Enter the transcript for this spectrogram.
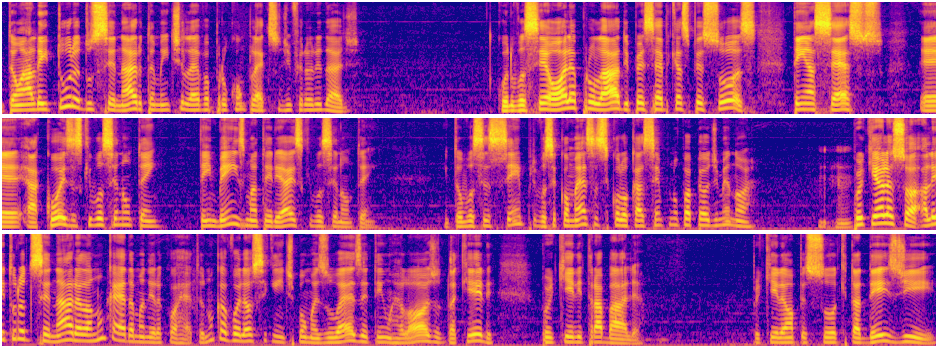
Então a leitura do cenário também te leva para o complexo de inferioridade. Quando você olha para o lado e percebe que as pessoas têm acessos é, a coisas que você não tem, tem bens materiais que você não tem. Então você sempre, você começa a se colocar sempre no papel de menor. Uhum. Porque olha só, a leitura do cenário ela nunca é da maneira correta. Eu nunca vou olhar o seguinte, pô, mas o Wesley tem um relógio daquele porque ele trabalha. Porque ele é uma pessoa que está desde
